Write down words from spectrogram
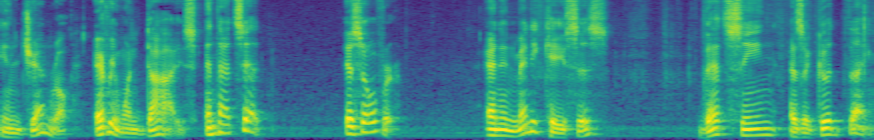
in general, everyone dies, and that's it. It's over. And in many cases, that's seen as a good thing.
